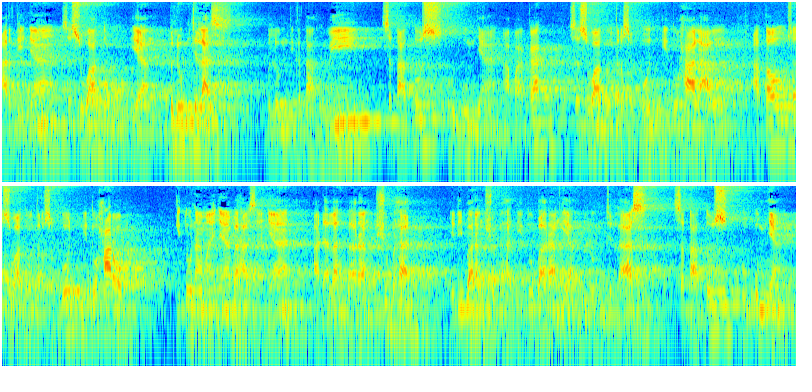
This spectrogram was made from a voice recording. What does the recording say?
artinya sesuatu yang belum jelas belum diketahui status hukumnya apakah sesuatu tersebut itu halal atau sesuatu tersebut itu haram. Itu namanya bahasanya adalah barang syubhat. Jadi barang syubhat itu barang yang belum jelas status hukumnya.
